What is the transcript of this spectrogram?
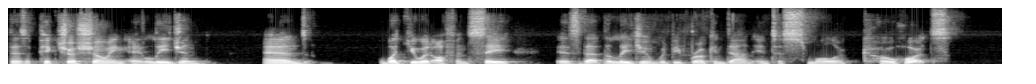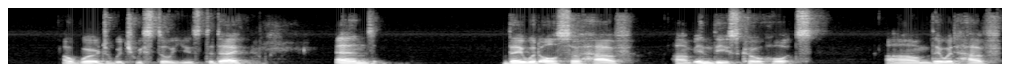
there's a picture showing a legion. And what you would often see is that the legion would be broken down into smaller cohorts, a word which we still use today. And they would also have, um, in these cohorts, um, they would have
